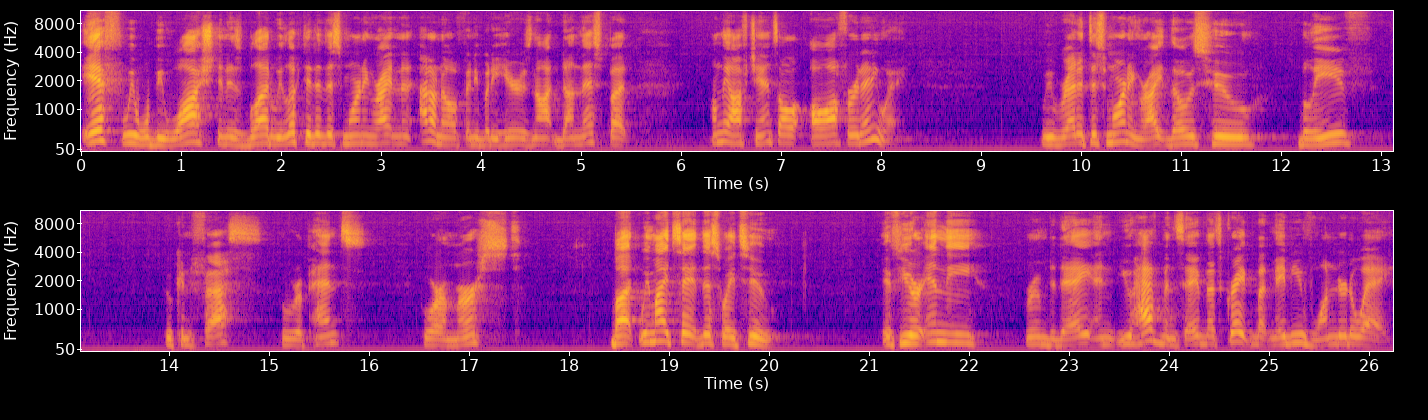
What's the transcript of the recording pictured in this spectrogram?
if we will be washed in his blood, we looked at it this morning, right? And I don't know if anybody here has not done this, but on the off chance, I'll, I'll offer it anyway. We read it this morning, right? Those who believe, who confess, who repent, who are immersed. But we might say it this way too. If you're in the room today and you have been saved, that's great, but maybe you've wandered away.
